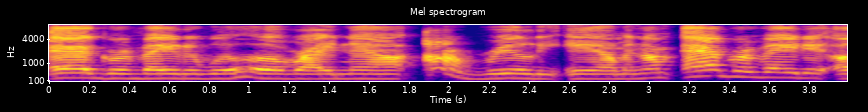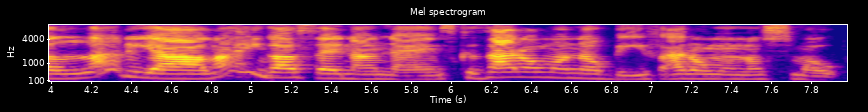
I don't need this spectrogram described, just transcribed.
aggravated with her right now. I really am. And I'm aggravated. A lot of y'all, I ain't gonna say no names because I don't want no beef. I don't want no smoke.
